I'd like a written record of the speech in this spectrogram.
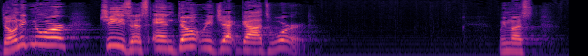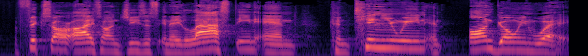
Don't ignore Jesus and don't reject God's word. We must fix our eyes on Jesus in a lasting and continuing and ongoing way.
